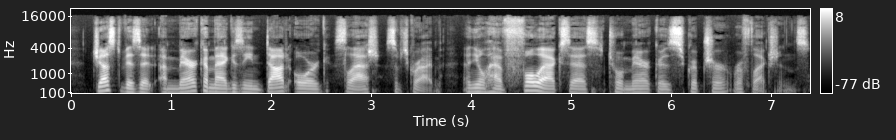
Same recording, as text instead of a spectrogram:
Just visit americamagazine.org slash subscribe, and you'll have full access to America's scripture reflections.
